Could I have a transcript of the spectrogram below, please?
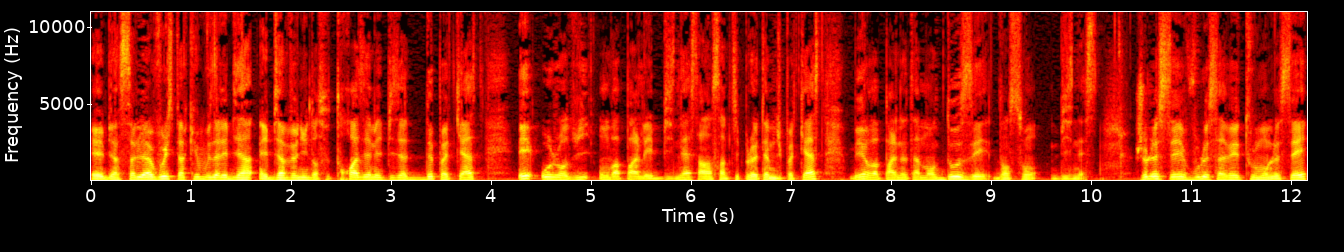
Eh bien salut à vous, j'espère que vous allez bien et bienvenue dans ce troisième épisode de podcast. Et aujourd'hui on va parler business, hein, c'est un petit peu le thème du podcast, mais on va parler notamment d'oser dans son business. Je le sais, vous le savez, tout le monde le sait,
